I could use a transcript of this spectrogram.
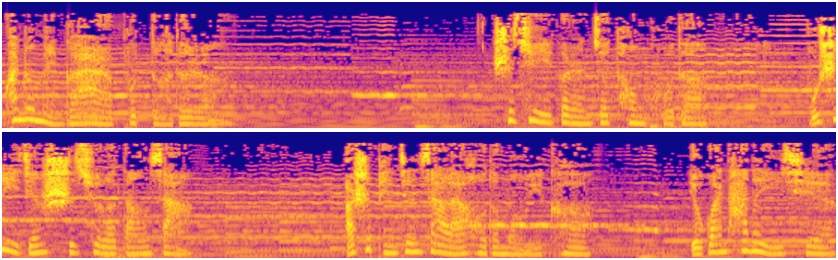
宽住每个爱而不得的人。失去一个人最痛苦的，不是已经失去了当下，而是平静下来后的某一刻，有关他的一切，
